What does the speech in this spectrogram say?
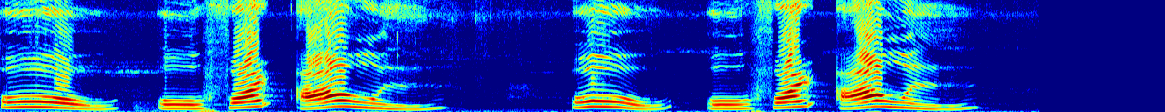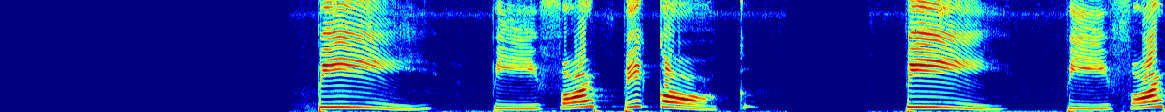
O O for owl. O O for owl. P P for peacock. P P for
